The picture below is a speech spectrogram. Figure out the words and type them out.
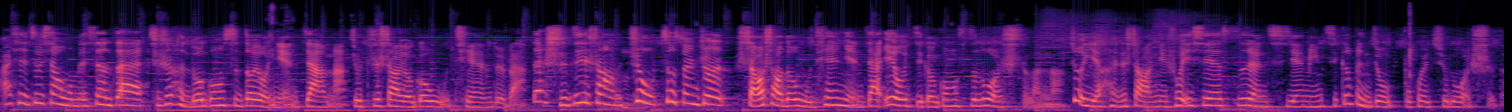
而且就像我们现在，其实很多公司都有年假嘛，就至少有个五天，对吧？但实际上，就就算这少少的五天年假，又有几个公司落实了呢？就也很少。你说一些私人企业、民企根本就不会去落实的。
